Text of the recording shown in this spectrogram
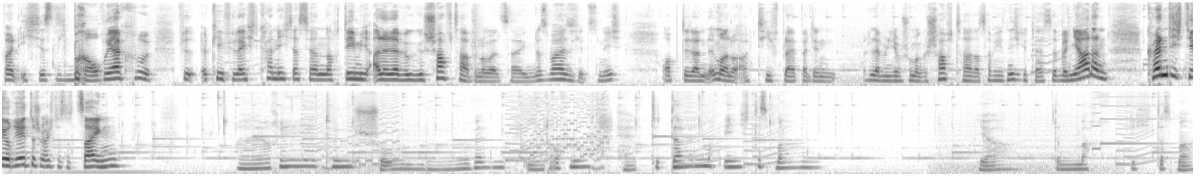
weil ich es nicht brauche. Ja, cool. Okay, vielleicht kann ich das ja, nachdem ich alle Level geschafft habe, nochmal zeigen. Das weiß ich jetzt nicht. Ob der dann immer noch aktiv bleibt bei den Leveln, die er schon mal geschafft hat. Das habe ich jetzt nicht getestet. Wenn ja, dann könnte ich theoretisch euch das noch zeigen. Theoretisch schon, wenn ihr drauf Lust hättet, dann mach ich das mal. Ja, dann mach ich das mal.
